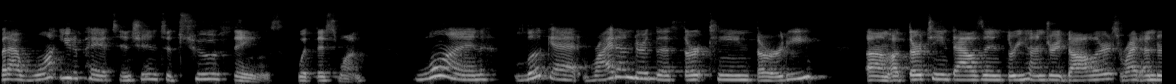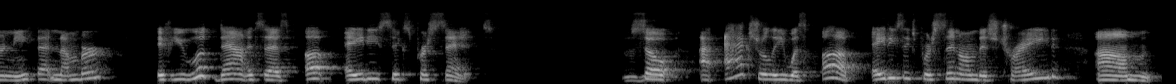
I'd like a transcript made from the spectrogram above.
But I want you to pay attention to two things with this one. One, look at right under the 1330 um, a $13,300 right underneath that number. if you look down, it says up 86%. percent Mhm. So I actually was up 86% on this trade. Um,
